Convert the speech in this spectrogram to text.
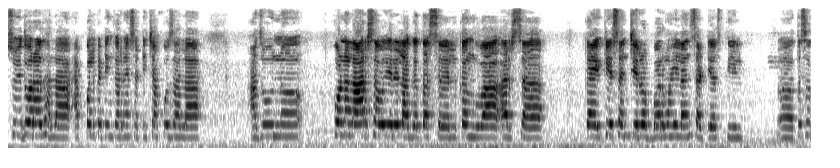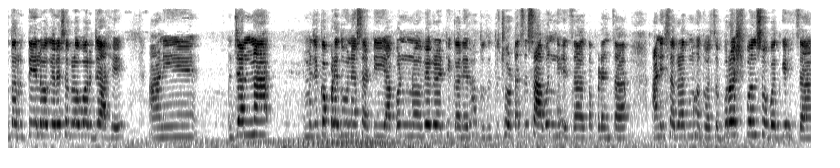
सुईदोरा झाला ऍपल कटिंग करण्यासाठी चाकू झाला. अजून कोणाला आरसा वगैरे लागत असेल कंगवा आरसा काय केसांचे रब्बर महिलांसाठी असतील तसं तर तेल वगैरे सगळं वर्ज आहे. आणि ज्यांना म्हणजे कपडे धुण्यासाठी आपण वेगळ्या ठिकाणी राहतो तिथं छोटासा साबण घ्यायचा कपड्यांचा आणि सगळ्यात महत्वाचं ब्रश पण सोबत घ्यायचा.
